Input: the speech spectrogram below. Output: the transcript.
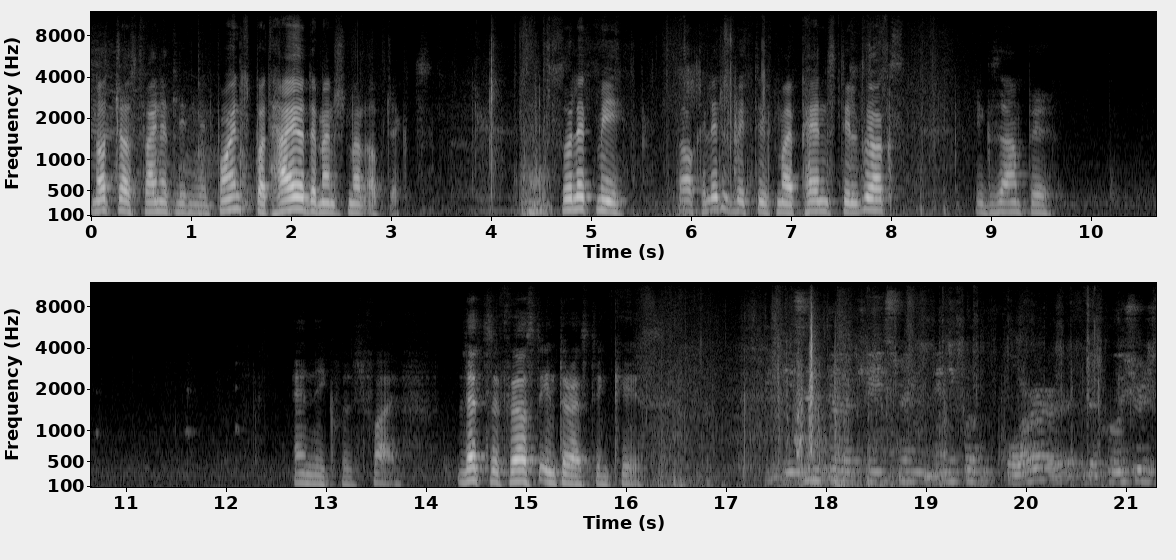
Not just finitely many points, but higher dimensional objects. So let me talk a little bit if my pen still works. Example n equals 5. That's the first interesting case. Isn't the case when n equals to 4, the closure is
